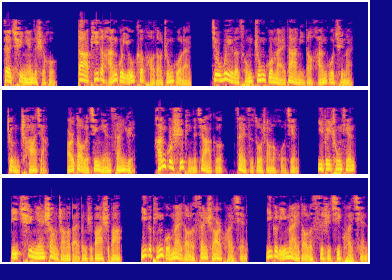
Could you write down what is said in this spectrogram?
在去年的时候，大批的韩国游客跑到中国来，就为了从中国买大米到韩国去卖。挣差价，而到了今年三月，韩国食品的价格再次坐上了火箭。一飞冲天，比去年上涨了百分之八十八。一个苹果卖到了三十二块钱，一个梨卖到了四十七块钱。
